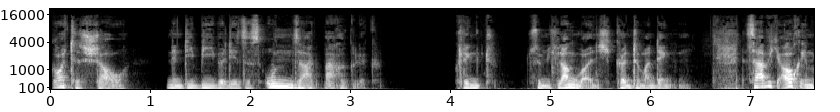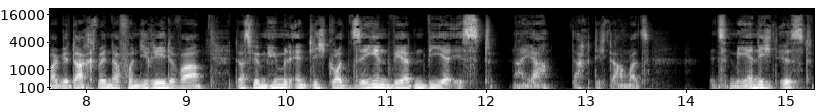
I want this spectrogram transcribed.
Gottesschau nennt die Bibel dieses unsagbare Glück. Klingt ziemlich langweilig, könnte man denken. Das habe ich auch immer gedacht, wenn davon die Rede war, dass wir im Himmel endlich Gott sehen werden, wie er ist. Naja, dachte ich damals, wenn's mehr nicht ist.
